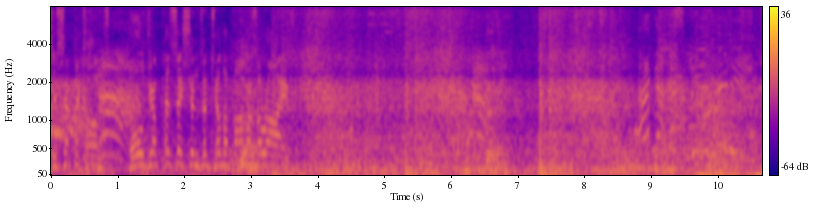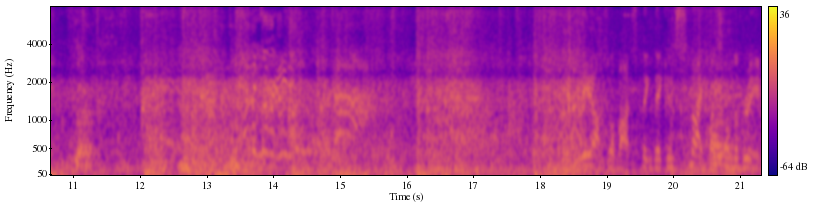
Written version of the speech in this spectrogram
Decepticons, ah! hold your positions until the bombers arrive. Autobots think they can snipe us from the bridge.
